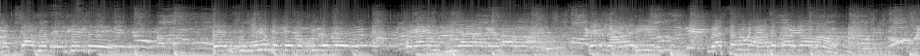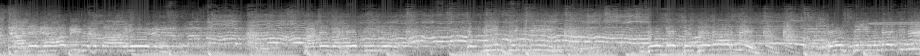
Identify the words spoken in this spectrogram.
ਬੱਚਾ ਫੈਡਰੇਸ਼ਨ ਦੇ ਤੇ ਸਮੂਹ ਦੇ ਬੰਦੀ ਵੱਲੋਂ ਉਹਨਾਂ ਨੂੰ ਜੀ ਕਹਿੰਦਾ ਹਾਂ ਤੇ ਨਾਲ ਹੀ ਮੈਂ ਧੰਨਵਾਦ ਕਰਦਾ ਹਾਂ ਸਾਡੇ ਬਹੁਤ ਹੀ ਸਤਿਕਾਰਯੋਗ ਸਾਡੇ ਵੱਡੇ ਵੀਰ ਗੰਭੀਰ ਸਿੰਘ ਜਥੇਦਾਰ ਨੇ। ਉਹ ਟੀਮ ਨੇ ਜਿਹਨੇ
